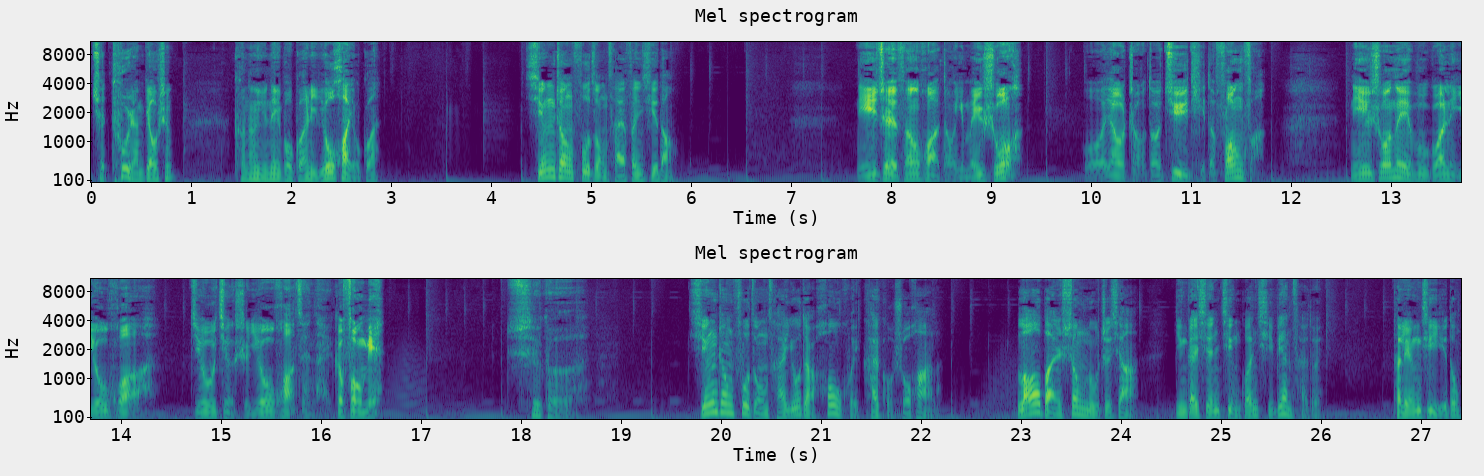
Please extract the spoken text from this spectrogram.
却突然飙升，可能与内部管理优化有关。行政副总裁分析道：“你这番话等于没说，我要找到具体的方法。你说内部管理优化，究竟是优化在哪个方面？”这个，行政副总裁有点后悔开口说话了。老板盛怒之下，应该先静观其变才对。他灵机一动，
